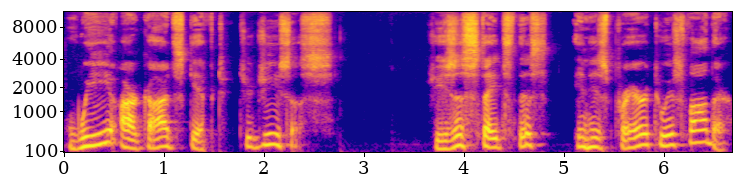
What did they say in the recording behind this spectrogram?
We are God's gift to Jesus. Jesus states this in his prayer to his Father.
